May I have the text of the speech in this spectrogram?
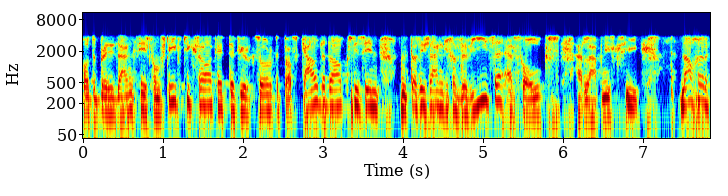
der der Präsident ist vom Stiftungsrat, hat dafür gesorgt, dass Gelder da sind und das ist eigentlich ein riesen Erfolgserlebnis gewesen. Nachher,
